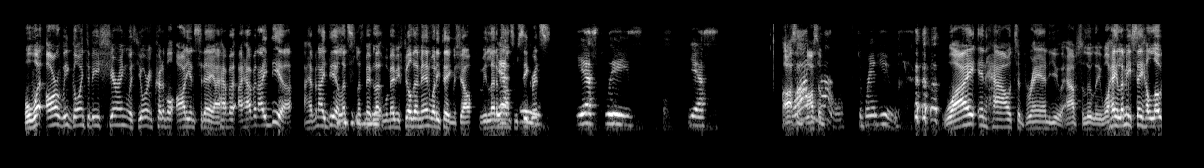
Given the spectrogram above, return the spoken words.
Well, what are we going to be sharing with your incredible audience today? I have a I have an idea. I have an idea. Let's let's maybe let, we'll maybe fill them in. What do you think, Michelle? Should we let them in Yes, on some please. secrets? Yes, please. Yes. Awesome, Why and awesome. how to brand you. Why and how to brand you. Absolutely. Well, hey, let me say hello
